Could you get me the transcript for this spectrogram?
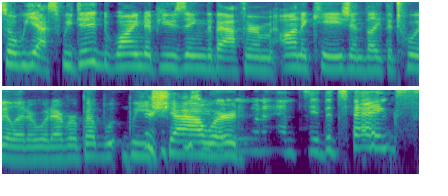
So yes, we did wind up using the bathroom on occasion, like the toilet or whatever. But we showered. want to empty the tanks.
